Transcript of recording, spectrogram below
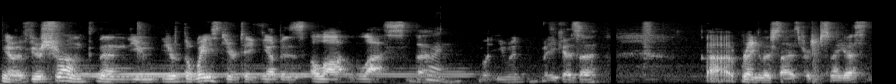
you know, if you're shrunk, then you you're, the waste you're taking up is a lot less than Right. what you would make as a uh, regular sized person, I guess.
